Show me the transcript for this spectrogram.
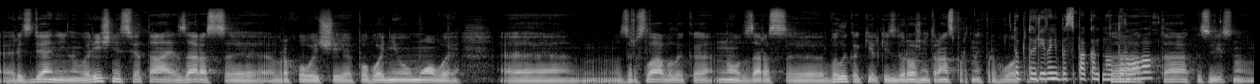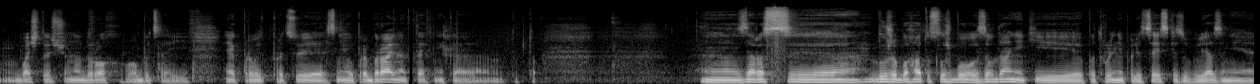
е, різдвяні і новорічні свята. І зараз, е, враховуючи погодні умови, е, зросла велика, ну зараз е, велика кількість дорожньо-транспортних пригод. Тобто рівень безпеки на так, дорогах? Так, звісно. Бачите, що на дорогах робиться і як пра- працює снігоприбиральна техніка. Тобто е, зараз е, дуже багато службових завдань, які патрульні поліцейські зобов'язані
